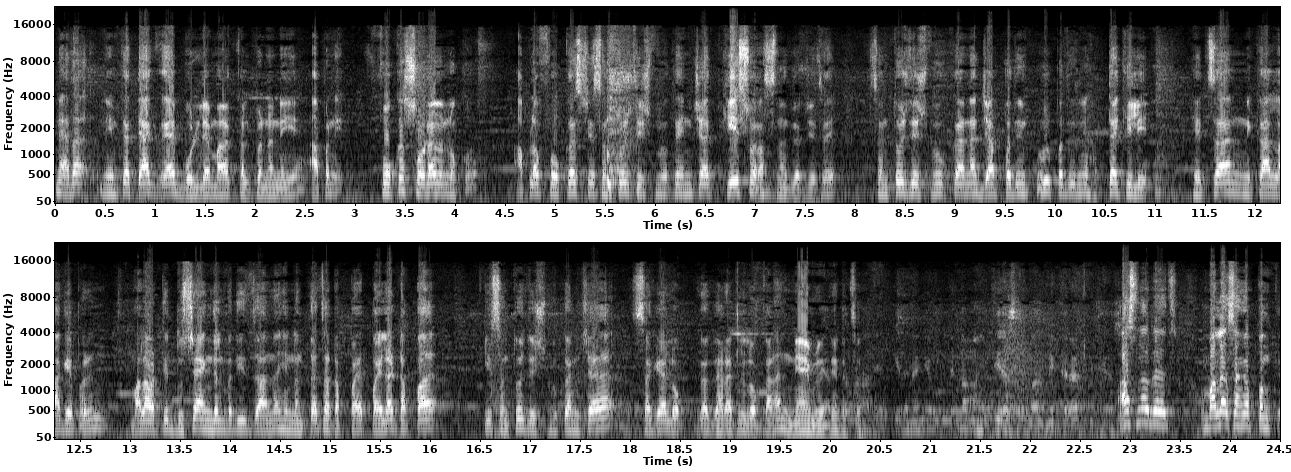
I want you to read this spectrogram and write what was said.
नाही आता नेमकं त्या काय बोलल्या मला कल्पना नाही आहे आपण फोकस सोडायला नको. आपला फोकस हे संतोष देशमुख यांच्या केसवर असणं गरजेचं आहे. संतोष देशमुखांना ज्या पद्धतीने क्रूर पद्धतीने हत्या केली ह्याचा निकाल लागेपर्यंत मला वाटते दुसऱ्या अँगलमध्ये जाणं हे नंतरचा टप्पा आहे. पहिला टप्पा की संतोष देशमुखांच्या सगळ्या लोक घरातल्या लोकांना न्याय मिळवून देण्याचा. असणारच. मला सांगा पंक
